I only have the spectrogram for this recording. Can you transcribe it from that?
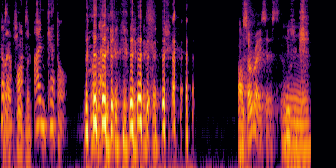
Hello, an Pot. I'm Kettle. You're black. also racist. Yeah.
